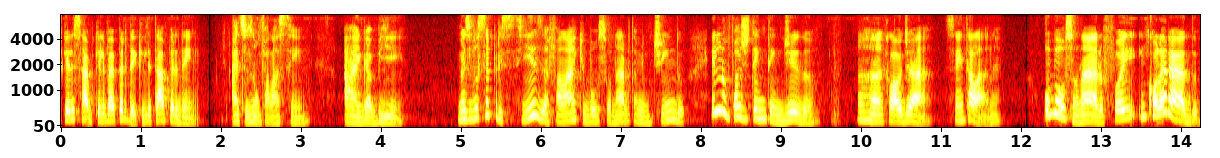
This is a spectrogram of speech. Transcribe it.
que ele sabe que ele vai perder, que ele tá perdendo. Aí vocês vão falar assim: "Ai, Gabi, mas você precisa falar que o Bolsonaro tá mentindo? Ele não pode ter entendido?" Aham, uhum, Cláudia, senta lá, né? O Bolsonaro foi encolerado.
